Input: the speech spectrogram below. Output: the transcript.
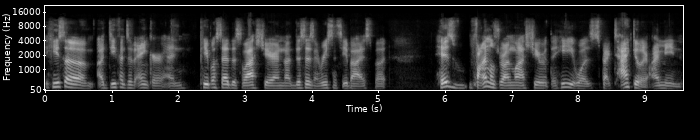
he's a, a defensive anchor, and people said this last year, and this isn't recency bias, but his finals run last year with the Heat was spectacular. I mean,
